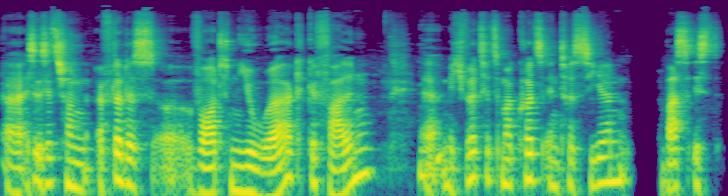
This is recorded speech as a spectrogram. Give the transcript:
Es ist jetzt schon öfter das äh, Wort New Work gefallen. Äh, mhm. Mich würde es jetzt mal kurz interessieren, was ist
